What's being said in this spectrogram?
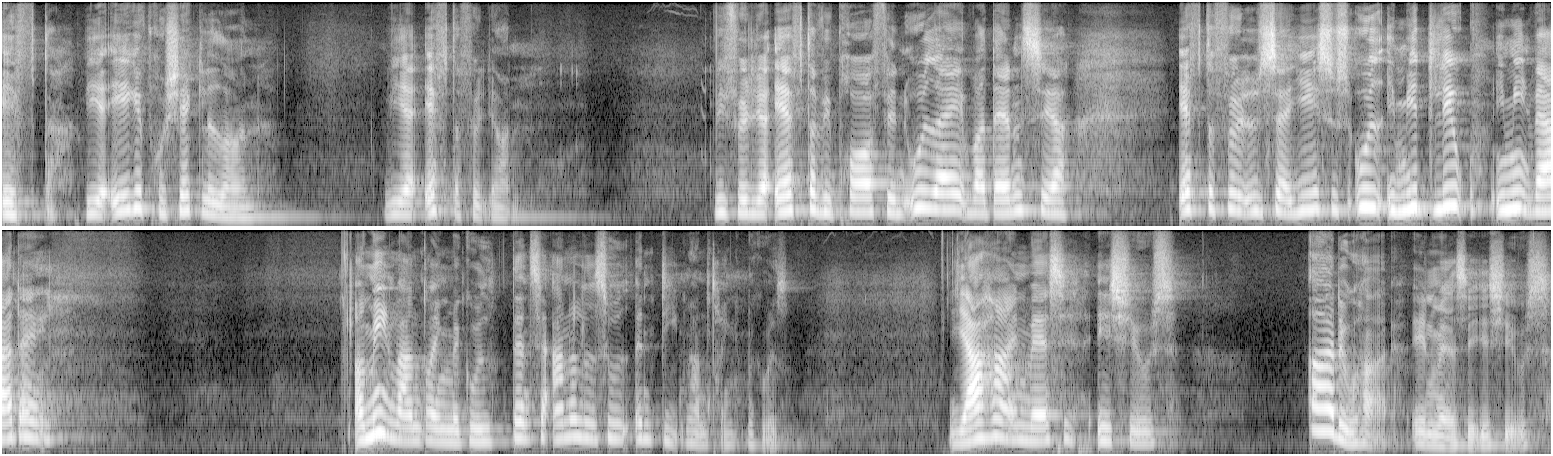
efter. Vi er ikke projektlederen. Vi er efterfølgeren. Vi følger efter, vi prøver at finde ud af, hvordan ser efterfølgelse af Jesus ud i mit liv, i min hverdag. Og min vandring med Gud, den ser anderledes ud end din vandring med Gud. Jeg har en masse issues, og du har en masse issues.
